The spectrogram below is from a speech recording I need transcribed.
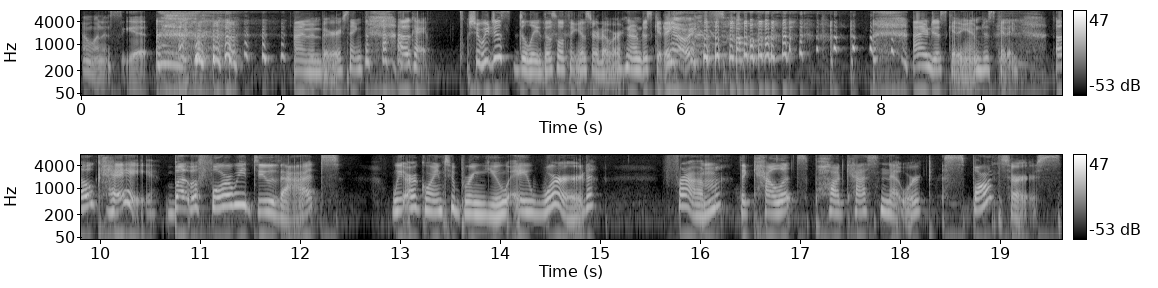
I want to see it. I'm embarrassing. Okay. Should we just delete this whole thing and start over? No, I'm just kidding. No, I'm just kidding. I'm just kidding. Okay. But before we do that, we are going to bring you a word from the Cowlitz Podcast Network sponsors.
